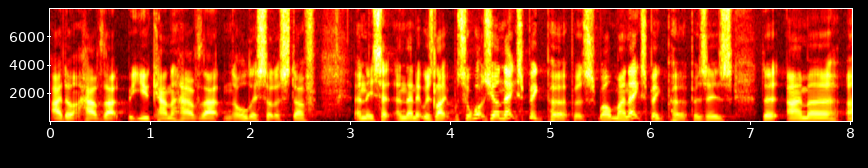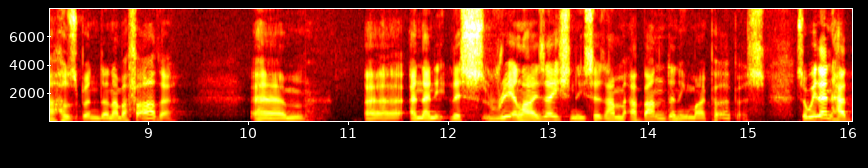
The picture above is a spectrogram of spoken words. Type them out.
I don't have that, but you can have that and all this sort of stuff. And they said, and then it was like, so what's your next big purpose? Well, my next big purpose is that I'm a, a husband and I'm a father. Um, uh, and then this realization, he says, I'm abandoning my purpose. So we then had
